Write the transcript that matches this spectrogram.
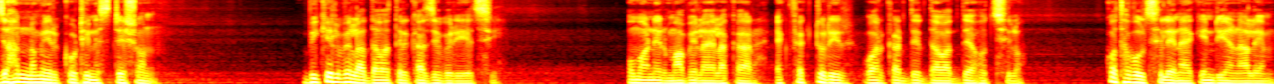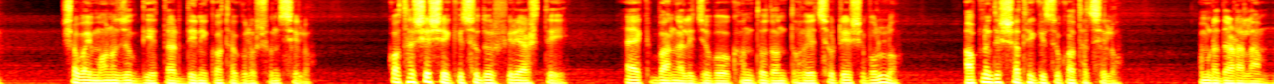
জাহান্নামের কঠিন স্টেশন। বিকেলবেলা দাওয়াতের কাজে বেরিয়েছি। ওমানের মাবেলা এলাকার এক ফ্যাক্টরির ওয়ার্কারদের দাওয়াত দেওয়া হচ্ছিল। কথা বলছিলেন এক ইন্ডিয়ান আলেম। সবাই মনোযোগ দিয়ে তার দিনই কথাগুলো শুনছিল। কথা শেষে কিছু দূর ফিরে আসতেই এক বাঙালি যুবক হন্তদন্ত হয়ে ছুটে এসে বলল, আপনাদের সাথে কিছু কথা ছিল। আমরা দাঁড়ালাম।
